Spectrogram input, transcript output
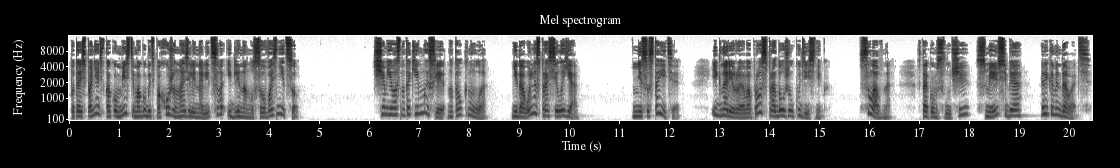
пытаясь понять, в каком месте могу быть похожа на Зеленолицего и длинноносого возницу. «Чем я вас на такие мысли натолкнула?» Недовольно спросила я. «Не состоите?» Игнорируя вопрос, продолжил кудесник. «Славно. В таком случае смею себя рекомендовать.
